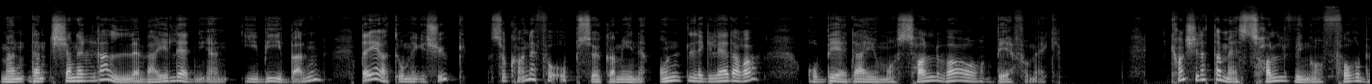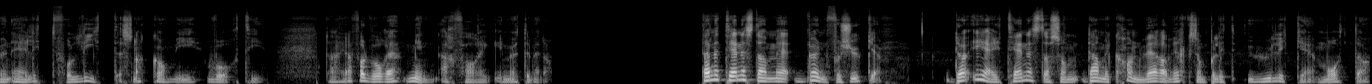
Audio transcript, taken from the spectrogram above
Men den generelle veiledningen i Bibelen, det er at om jeg er sjuk, så kan jeg få oppsøke mine åndelige ledere og be dem om å salve og be for meg. Kanskje dette med salving og forbund er litt for lite snakka om i vår tid. Det har iallfall vært min erfaring i møte med det. Denne tjenesten med bønn for syke, det er ei tjeneste som dermed kan være virksom på litt ulike måter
